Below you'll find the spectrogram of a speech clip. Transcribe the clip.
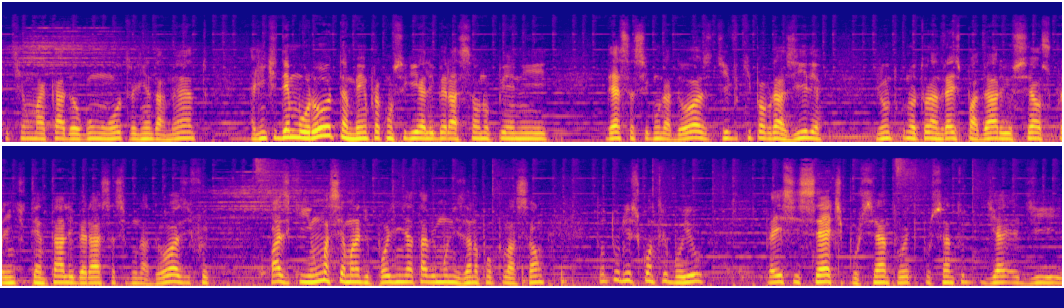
que tinham marcado algum outro agendamento. A gente demorou também para conseguir a liberação no PNI dessa segunda dose. Tive que ir para Brasília junto com o Dr. André Espadaro e o Celso para a gente tentar liberar essa segunda dose. Foi quase que uma semana depois a gente já estava imunizando a população. Então tudo isso contribuiu para esses 7%, 8% de, de,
